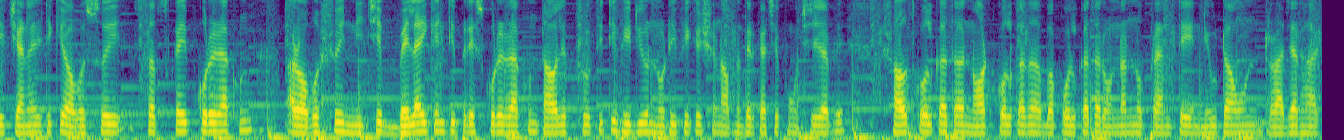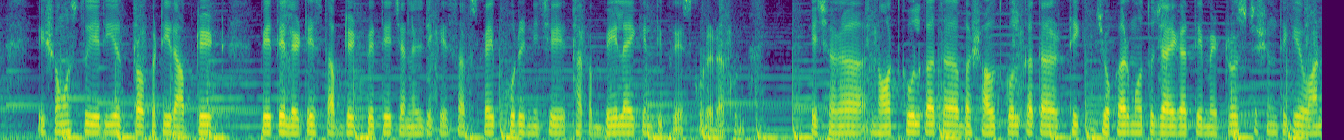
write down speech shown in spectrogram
এই চ্যানেলটিকে অবশ্যই সাবস্ক্রাইব করে রাখুন আর অবশ্যই নিচে বেল আইকনটি প্রেস করে রাখুন তাহলে প্রতিটি ভিডিওর নোটিফিকেশন আপনাদের কাছে পৌঁছে যাবে। সাউথ কলকাতা, নর্থ কলকাতা বা কলকাতার অন্যান্য প্রান্তে, নিউ টাউন, রাজারহাট, এই সমস্ত এরিয়ার প্রপার্টির আপডেট পেতে লেটেস্ট আপডেট পেতে চ্যানেলটিকে সাবস্ক্রাইব করে নিচে থাকা বেল আইকনটি প্রেস করে রাখুন। এছাড়া নর্থ কলকাতা বা সাউথ কলকাতার ঠিক জোকার মতো জায়গাতে মেট্রো স্টেশন থেকে ওয়ান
